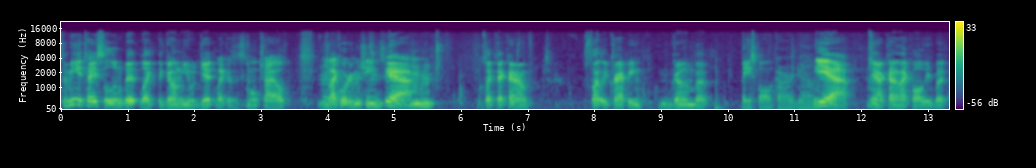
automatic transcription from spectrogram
To me, it tastes a little bit like the gum you would get like as a small child. Like Like- quarter machines. Yeah. Mm-hmm. It's like that kind of slightly crappy gum, but Baseball card gum. yeah. Yeah, kind of that quality, but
